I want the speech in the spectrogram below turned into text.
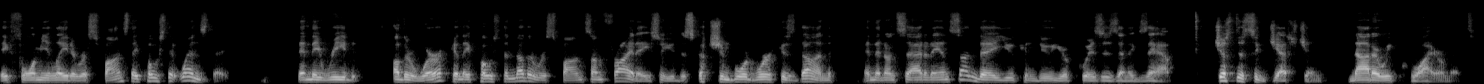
they formulate a response, they post it Wednesday. Then they read other work and they post another response on Friday. So your discussion board work is done And then on Saturday and Sunday, you can do your quizzes and exam. Just a suggestion, not a requirement.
